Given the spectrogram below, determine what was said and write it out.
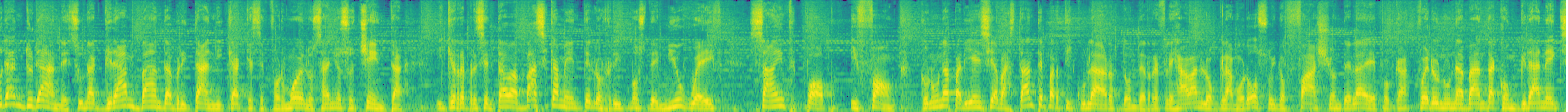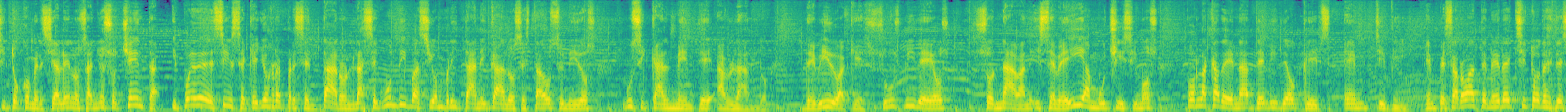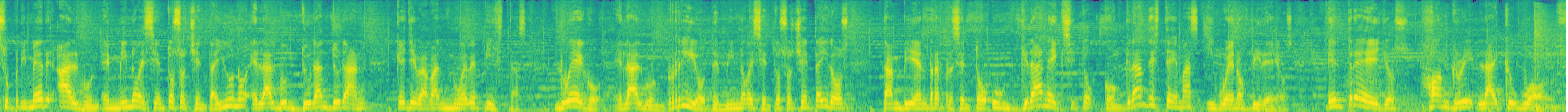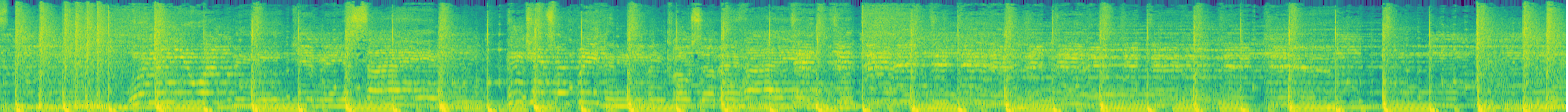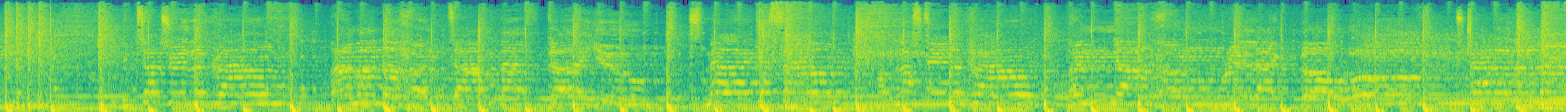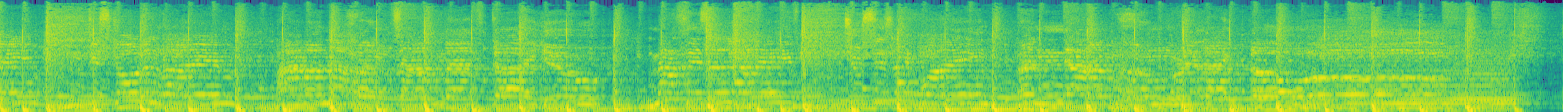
Duran Duran es una gran banda británica que se formó en los años 80 y que representaba básicamente los ritmos de New Wave, Synth Pop y Funk, con una apariencia bastante particular donde reflejaban lo glamoroso y lo fashion de la época. Fueron una banda con gran éxito comercial en los años 80 y puede decirse que ellos representaron la segunda invasión británica a los Estados Unidos musicalmente hablando debido a que sus videos sonaban y se veían muchísimos por la cadena de videoclips MTV. Empezaron a tener éxito desde su primer álbum en 1981, el álbum Duran Duran, que llevaba nueve pistas. Luego, el álbum Río de 1982 también representó un gran éxito con grandes temas y buenos videos, entre ellos Hungry Like a Wolf.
